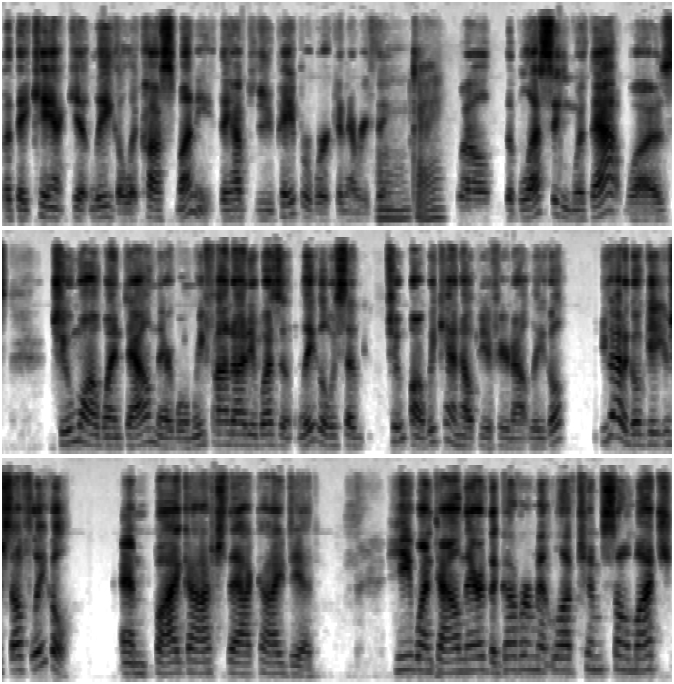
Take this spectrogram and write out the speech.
but they can't get legal. It costs money. They have to do paperwork and everything. Okay. Well, the blessing with that was Tumwa went down there. When we found out he wasn't legal, we said, Tumwa, we can't help you if you're not legal. You got to go get yourself legal. And by gosh, that guy did. He went down there. The government loved him so much.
